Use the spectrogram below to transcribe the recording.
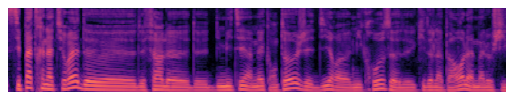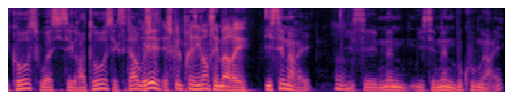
c'est pas très naturel de, de faire le, de- d'imiter un mec en toge et de dire euh, Micros euh, de- qui donne la parole à Malochikos ou à Cissé Gratos, etc. Vous voyez, Est-ce est-ce que le président s'est marré? Il s'est marré. Mm. Il s'est même, il s'est même beaucoup marré.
